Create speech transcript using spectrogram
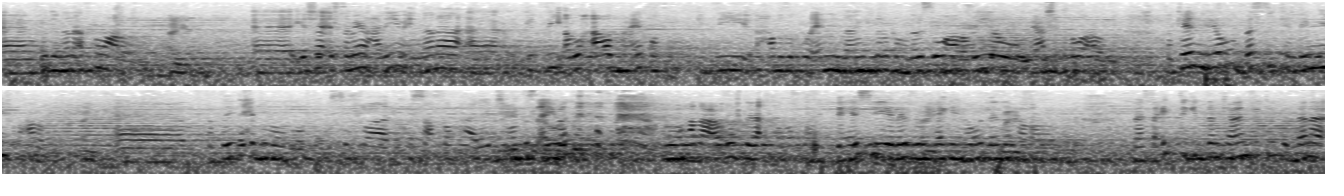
آه، المفروض إن أنا أفهم عربي. أيوه. آه، يشاء السميع العليم إن أنا آه، جدي أروح أقعد معاه فتره جدي حافظ القرآن من زمان جدا وكان مدرس لغة عربية ويعشق اللغة العربيه فكان بيقعد بس يكلمني في العربي آه، فابتديت احب الموضوع؟ بالصدفه بخش على الصفحة ألاقي باشمهندس أيمن. ومحاضره عربي قلت لا خلاص ما بديهاش هي لازم حاجة هو لازم ابقى عربي فسعدت جدا كمان فكرة إن أنا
